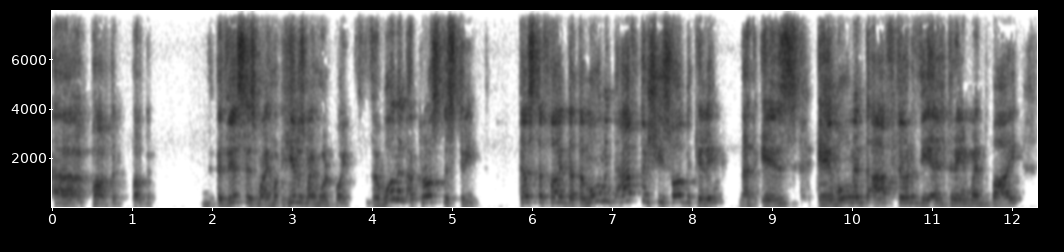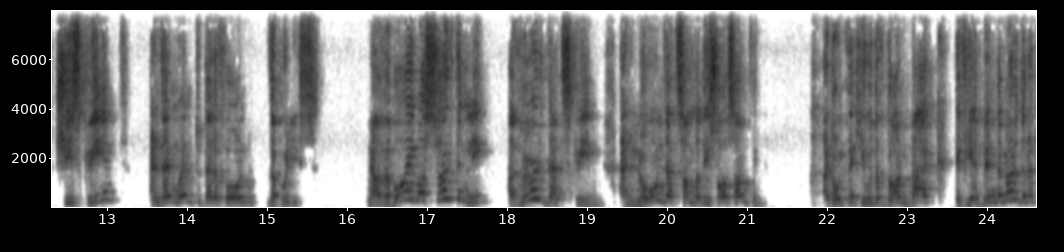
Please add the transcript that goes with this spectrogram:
Uh, pardon, pardon. This is my here is my whole point. The woman across the street testified that a moment after she saw the killing, that is, a moment after the L train went by, she screamed and then went to telephone the police. Now, the boy must certainly have heard that scream and known that somebody saw something. I don't think he would have gone back if he had been the murderer.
